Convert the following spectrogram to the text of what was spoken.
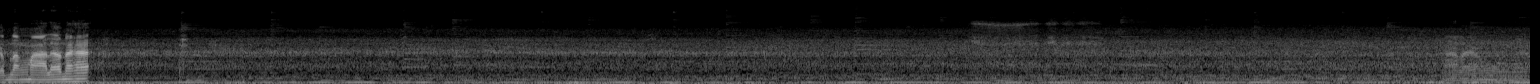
กำลังมาแล้วนะฮะ มาแล้วมาแล้ว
